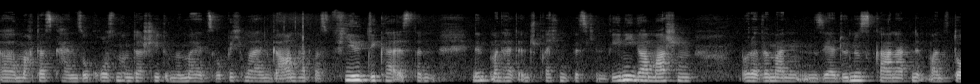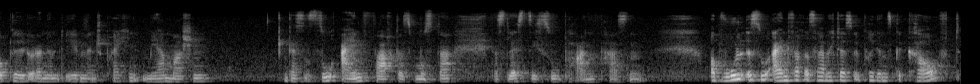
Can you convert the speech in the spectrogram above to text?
äh, macht das keinen so großen Unterschied. Und wenn man jetzt wirklich mal ein Garn hat, was viel dicker ist, dann nimmt man halt entsprechend ein bisschen weniger Maschen. Oder wenn man ein sehr dünnes Garn hat, nimmt man es doppelt oder nimmt eben entsprechend mehr Maschen. Das ist so einfach, das Muster. Das lässt sich super anpassen. Obwohl es so einfach ist, habe ich das übrigens gekauft.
